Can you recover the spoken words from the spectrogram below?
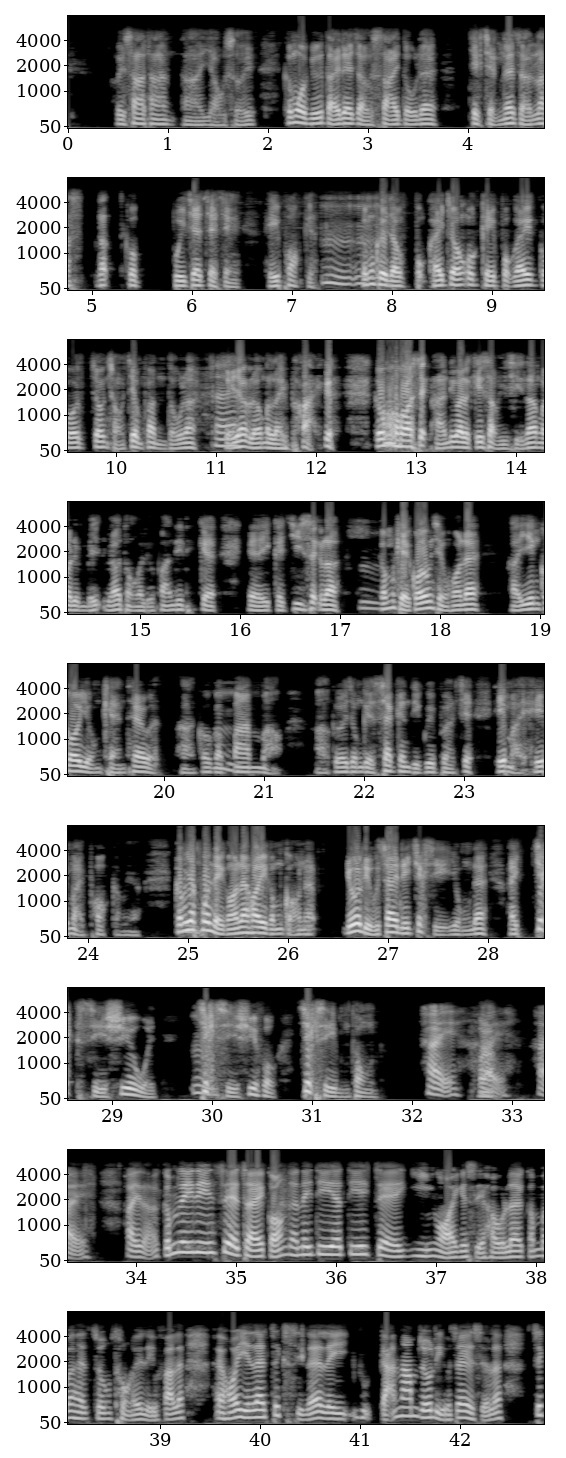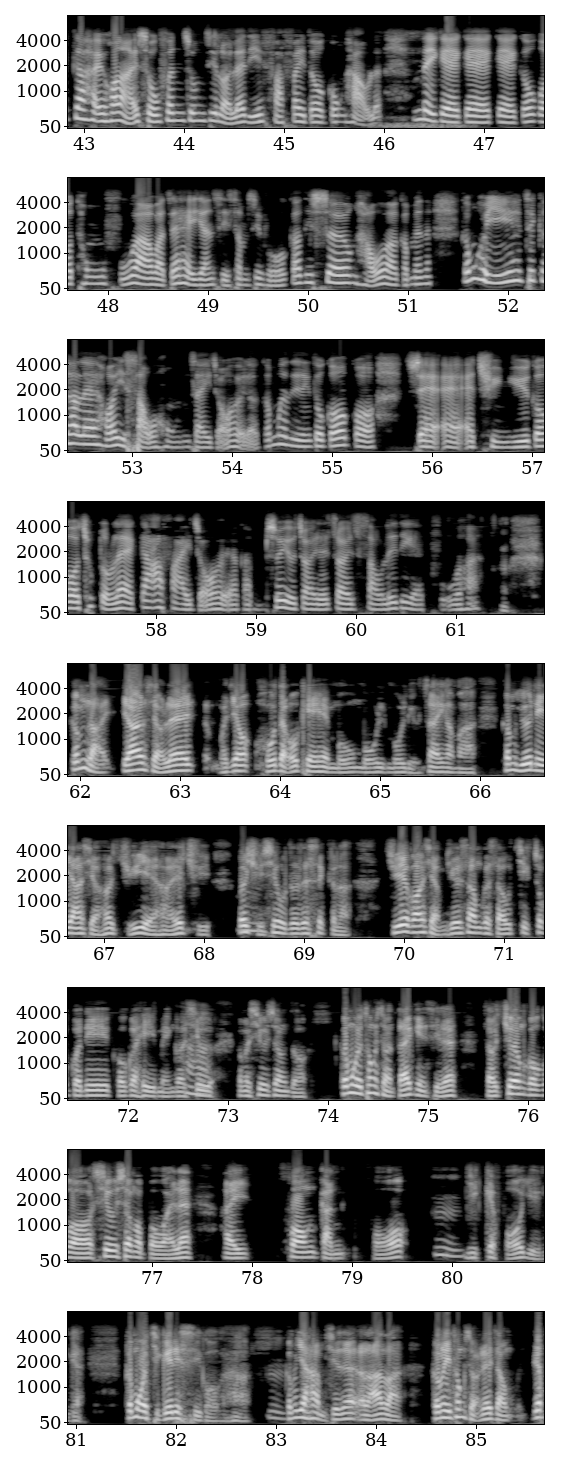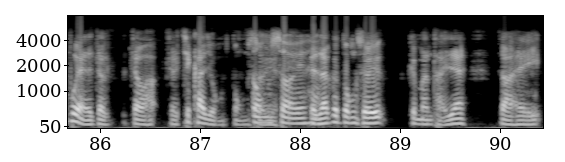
去沙灘啊游水，咁我表弟咧就曬到咧，直情咧就甩甩個背脊直情。起泡嘅，嗯，咁佢就伏喺張屋企，伏喺嗰張床，即係瞓唔到啦，就一兩個禮拜嘅。咁我話識行呢個幾十年前啦，我哋未有同佢聊翻呢啲嘅嘅嘅知識啦。咁其實嗰種情況咧係應該用 Cantharidin 啊嗰個斑茅啊嗰一種嘅 second degree burn，即係起埋起埋泡咁樣。咁一般嚟講咧可以咁講咧，如果療劑你即時用咧係即時舒緩、即時舒服、即時唔痛，係係。係係啦，咁呢啲即係就係講緊呢啲一啲即系意外嘅時候咧，咁啊係種同你療法咧，係可以咧即時咧你揀啱咗療劑嘅時候咧，即刻喺可能喺數分鐘之內咧已經發揮到個功效咧。咁你嘅嘅嘅嗰個痛苦啊，或者係有時甚至乎嗰啲傷口啊咁樣咧，咁佢已經即刻咧可以受控制咗佢啦。咁佢令到嗰個誒誒誒痊愈個速度咧加快咗佢啊，咁唔需要再再受呢啲嘅苦吓。咁嗱，有陣時候咧，或者好大屋企係冇冇冇療劑噶嘛。咁如果你有陣時候去煮嘢吓，啲廚嗰啲廚師好多都識噶啦。煮嘢嗰陣時候唔小心個手接觸嗰啲嗰個器皿個燒，咁啊燒傷咗。咁佢通常第一件事咧，就將嗰個燒傷嘅部位咧係放近火，嗯，熱嘅火源嘅。咁我自己都試過噶吓。咁一下唔切咧，嗱嗱，咁你通常咧就一般人就就就即刻用凍水。凍水。其實個凍水嘅問題咧就係。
